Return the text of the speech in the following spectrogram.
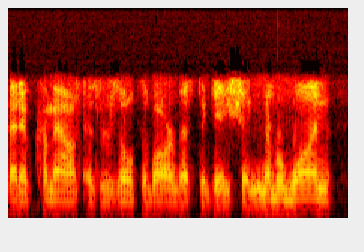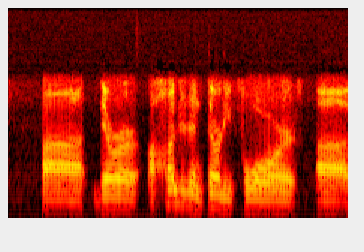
that have come out as a result of our investigation. Number one, uh, there were 134 uh,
